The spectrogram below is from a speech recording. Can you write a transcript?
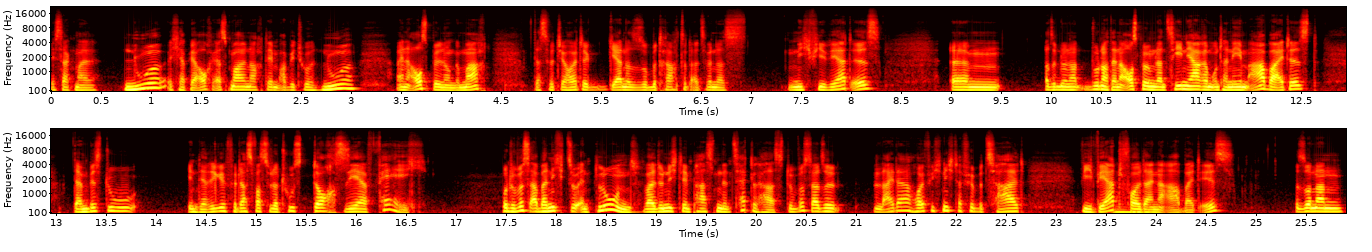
ich sag mal, nur, ich habe ja auch erstmal nach dem Abitur nur eine Ausbildung gemacht, das wird ja heute gerne so betrachtet, als wenn das nicht viel wert ist. Ähm, also du, nach- du nach deiner Ausbildung dann zehn Jahre im Unternehmen arbeitest, dann bist du in der Regel für das, was du da tust, doch sehr fähig. Und du wirst aber nicht so entlohnt, weil du nicht den passenden Zettel hast. Du wirst also leider häufig nicht dafür bezahlt, wie wertvoll deine Arbeit ist, sondern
